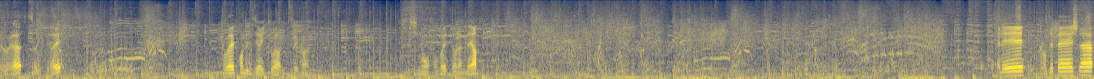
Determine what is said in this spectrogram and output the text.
Et voilà, c'est récupéré. On va aller prendre des territoires vite fait quand même. Sinon on va être dans la merde. Allez, on se dépêche là.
